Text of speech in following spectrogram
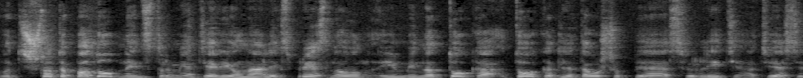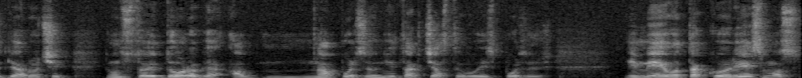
вот что-то подобное инструмент я видел на Алиэкспресс, но он именно только, только для того, чтобы э, сверлить отверстие для ручек. Он стоит дорого, а на пользование не так часто его используешь. Имея вот такой рейсмус,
